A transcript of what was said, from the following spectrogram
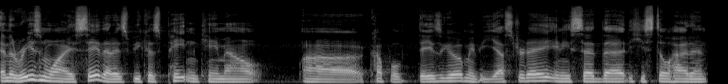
And the reason why I say that is because Payton came out uh, a couple days ago, maybe yesterday, and he said that he still hadn't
